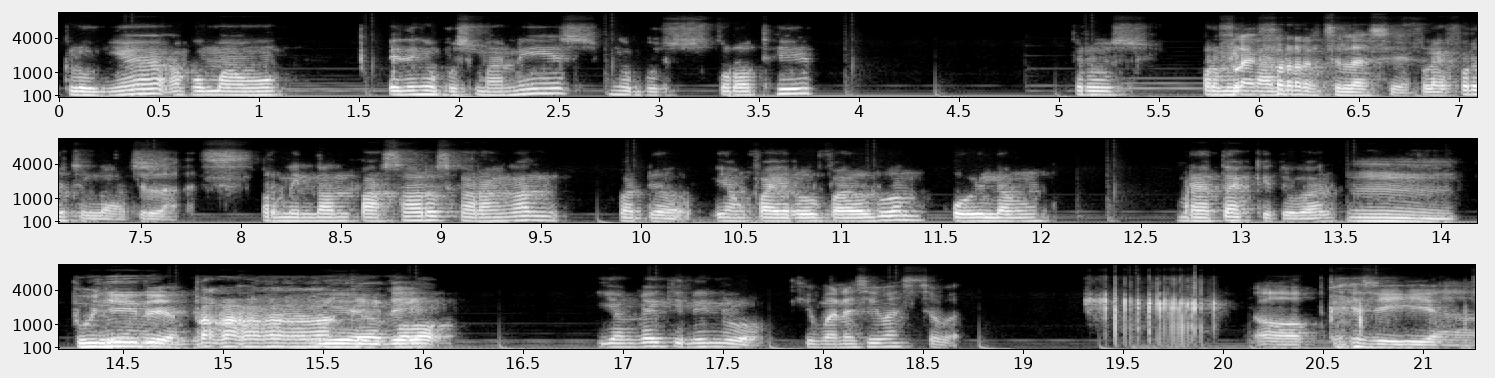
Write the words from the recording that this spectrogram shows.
clue-nya aku mau ini ngebus manis ngebus throat hit terus permintaan flavor jelas ya. flavor jelas. Jelas. Permintaan pasar sekarang kan pada yang viral-viral itu kan coil yang meretek gitu kan. Hmm, bunyi Iya, itu ya. iya. Iya, gitu ya. kalau yang kayak gini nih loh. Gimana sih Mas coba? Oke sih ya.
